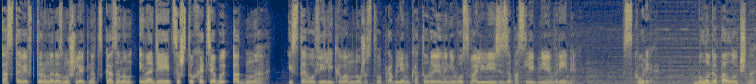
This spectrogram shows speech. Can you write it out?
оставив Терна размышлять над сказанным и надеяться, что хотя бы одна из того великого множества проблем, которые на него свалились за последнее время, вскоре благополучно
